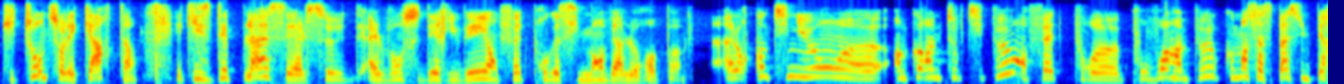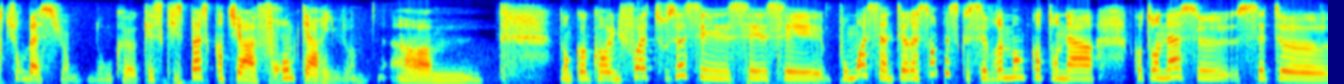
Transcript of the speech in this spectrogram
qui tournent sur les cartes et qui se déplacent et elles, se, elles vont se dériver en fait progressivement vers l'Europe alors continuons euh, encore un tout petit peu en fait pour, euh, pour voir un peu comment ça se passe une perturbation. Donc euh, qu'est-ce qui se passe quand il y a un front qui arrive? donc encore une fois, tout ça c'est pour moi c'est intéressant parce que c'est vraiment quand on a quand on a ce, cette, ce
